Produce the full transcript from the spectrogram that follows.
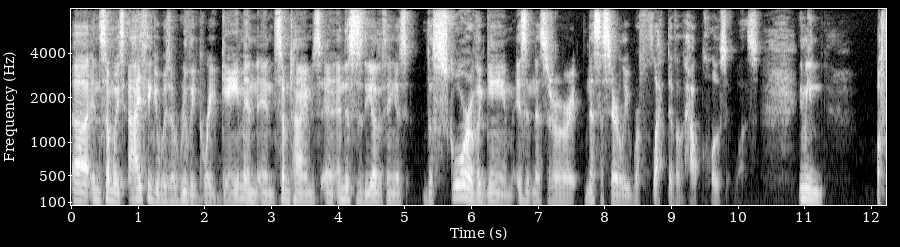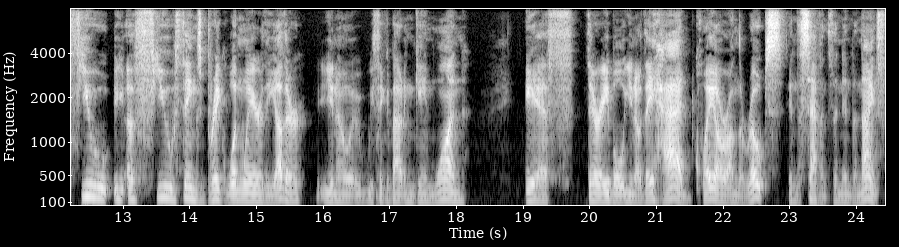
uh, in some ways. I think it was a really great game and and sometimes and, and this is the other thing is the score of a game isn't necessarily necessarily reflective of how close it was. I mean a few a few things break one way or the other. You know, we think about in game 1 if they're able, you know, they had Cuellar on the ropes in the seventh and in the ninth.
